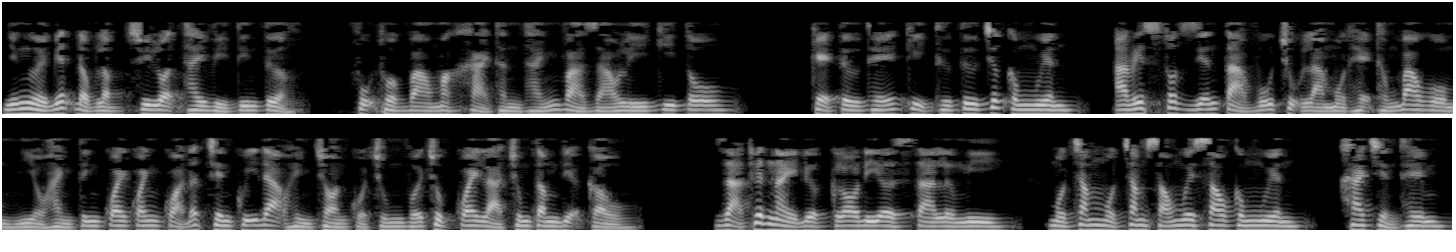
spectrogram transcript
những người biết độc lập suy luận thay vì tin tưởng, phụ thuộc vào mặc khải thần thánh và giáo lý Kitô. Kể từ thế kỷ thứ tư trước công nguyên, Aristotle diễn tả vũ trụ là một hệ thống bao gồm nhiều hành tinh quay quanh quả đất trên quỹ đạo hình tròn của chúng với trục quay là trung tâm địa cầu. Giả thuyết này được Claudius Ptolemy, 100-160 sau công nguyên, khai triển thêm,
